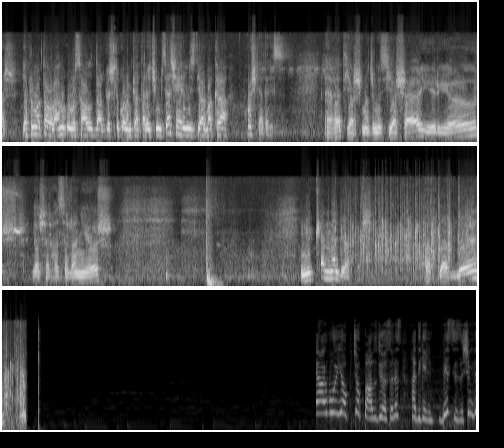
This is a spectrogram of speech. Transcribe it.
Merhabalar. Yapılmakta olan ulusal dalgıçlık olimpiyatları için güzel şehrimiz Diyarbakır'a hoş geldiniz. Evet, yarışmacımız Yaşar yürüyor. Yaşar hazırlanıyor. Mükemmel bir atlayış. Atladı. Eğer bu yok çok pahalı diyorsanız hadi gelin biz sizi şimdi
